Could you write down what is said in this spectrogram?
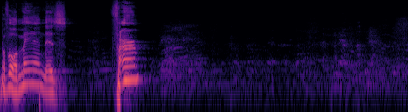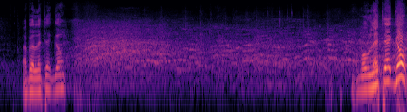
But for a man that's firm, I better let that go. I'm going to let that go.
